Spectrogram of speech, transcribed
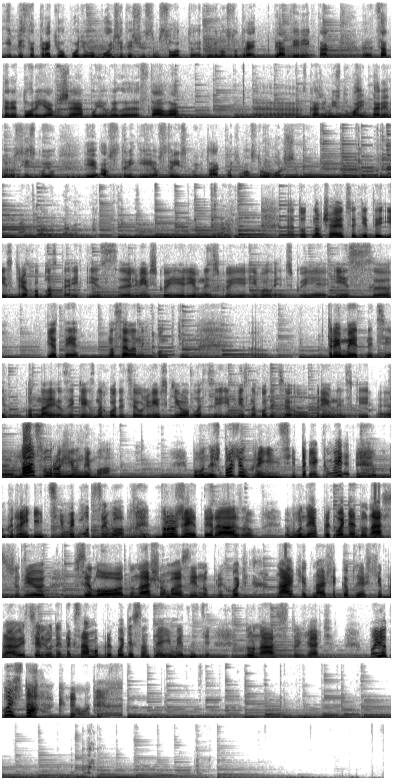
після третього поділу Польщі, 1795 рік, так, е, ця територія вже появи, е, стала, е, скажімо, між двома імперіями російською і, Австрі, і австрійською, так, потім Австро-Угорщиною. Тут навчаються діти із трьох областей: із Львівської, Рівненської і Волинської, із п'яти населених пунктів. Три митниці, одна з яких знаходиться у Львівській області, і дві знаходяться у Рівненській. Е, В нас ворогів нема. Бо вони ж теж українці, так як ми українці, ми мусимо дружити разом. Вони приходять до нас сюди в село, до нашого магазину приходять. Навіть як наші капличці правиться, люди так само приходять з тієї митниці до нас стоять. Ну якось так.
